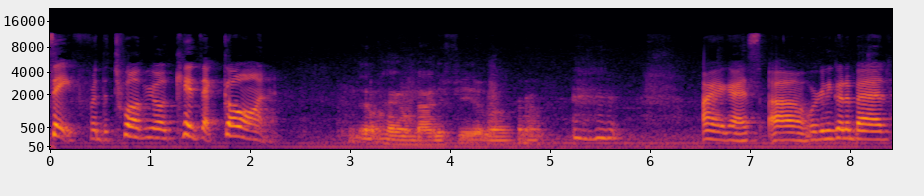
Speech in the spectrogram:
safe for the 12 year old kids that go on it. They don't hang them 90 feet above ground. Alright, guys, uh, we're gonna go to bed.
